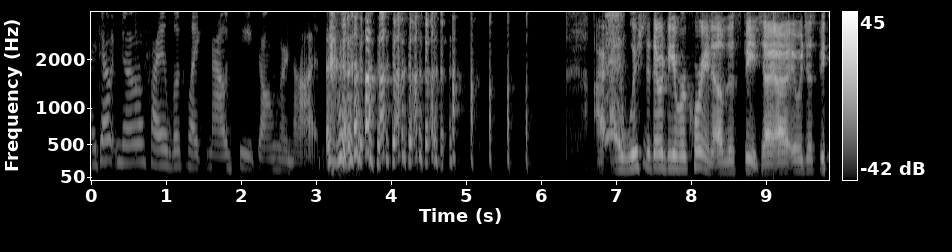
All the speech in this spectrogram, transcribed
I don't know if I look like Mao Zedong or not. I, I wish that there would be a recording of this speech. I, I it would just be.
